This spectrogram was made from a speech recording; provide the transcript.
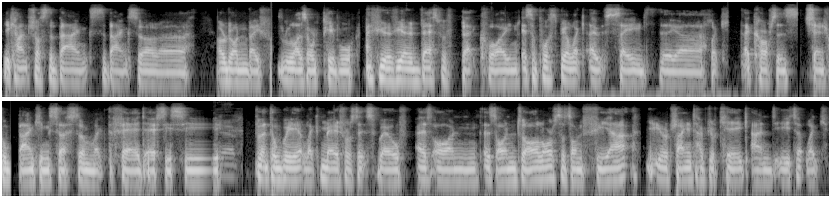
you can't trust the banks. The banks are uh, are run by lizard people. If you if you invest with Bitcoin, it's supposed to be like outside the uh, like accursed central banking system, like the Fed, FCC. Yeah. But the way it like measures its wealth is on is on dollars, is on fiat. You're trying to have your cake and eat it. Like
